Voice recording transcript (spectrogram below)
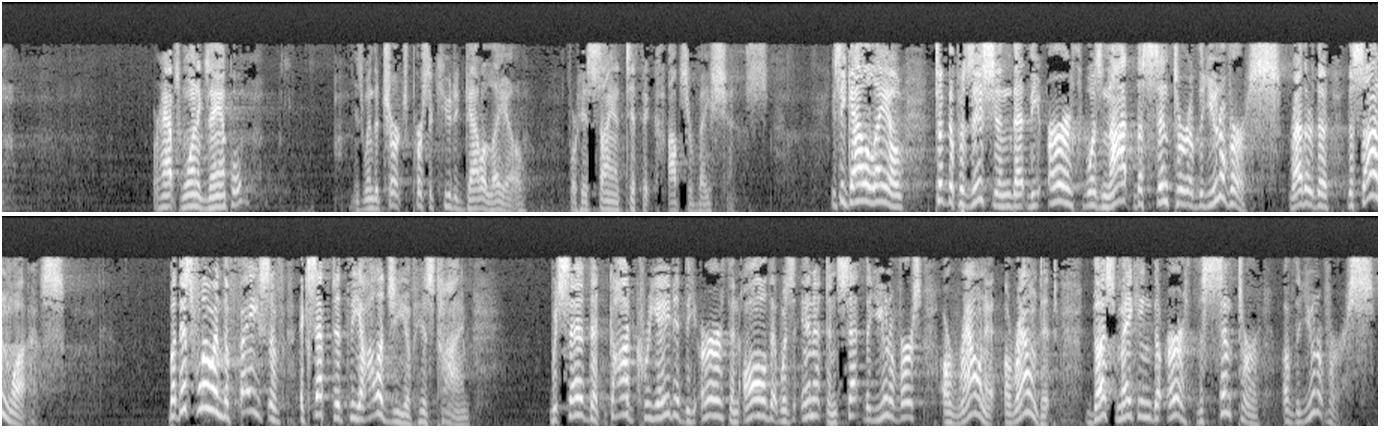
Perhaps one example is when the church persecuted Galileo for his scientific observations. You see, Galileo took the position that the earth was not the center of the universe, rather, the, the sun was. But this flew in the face of accepted theology of his time, which said that God created the earth and all that was in it and set the universe around it, around it thus making the earth the center of the universe.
